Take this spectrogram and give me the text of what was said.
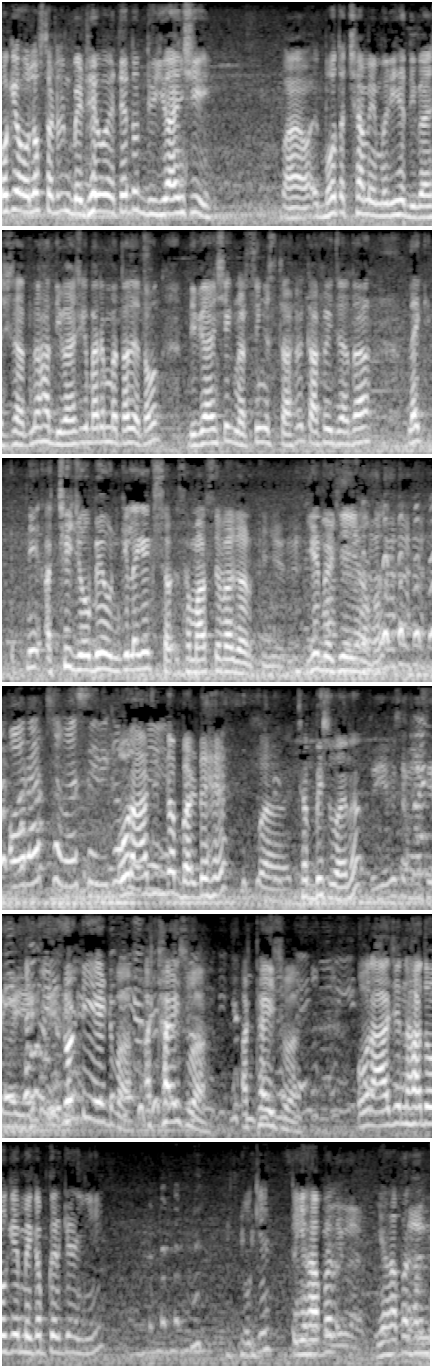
ओके ऑल ऑफ़ सडन बैठे हुए थे तो दिव्यांशी बहुत अच्छा मेमोरी है दिव्यांशी के साथ में। हाँ दिव्यांशी के बारे में बता देता हूँ। दिव्यांशी एक नर्सिंग स्टाफ है काफ़ी ज़्यादा लाइक इतनी अच्छी जॉब है उनकी लाइक एक समाज सेवा करती है। ये बैठी है यहाँ पर। और आज समाज सेवी और आज इनका बर्थडे है छब्बीस हुआ है ना? तो ट्वेंटी एट हुआ अट्ठाईस हुआ अट्ठाईस हुआ और आज नहा धो के मेकअप करके आई है। ओके? तो यहाँ पर यहाँ पर हम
